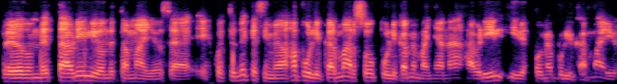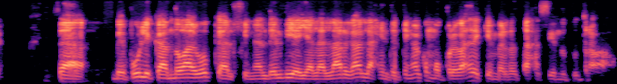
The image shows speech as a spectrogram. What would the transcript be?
pero ¿dónde está abril y dónde está mayo? O sea, es cuestión de que si me vas a publicar marzo, públicame mañana abril y después me publicas mayo. O sea, ve publicando algo que al final del día y a la larga la gente tenga como pruebas de que en verdad estás haciendo tu trabajo.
